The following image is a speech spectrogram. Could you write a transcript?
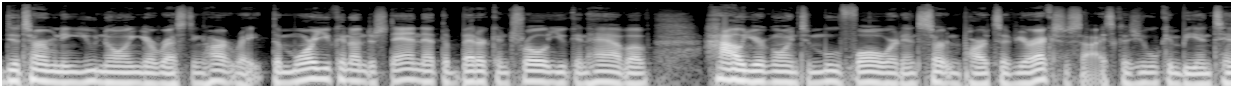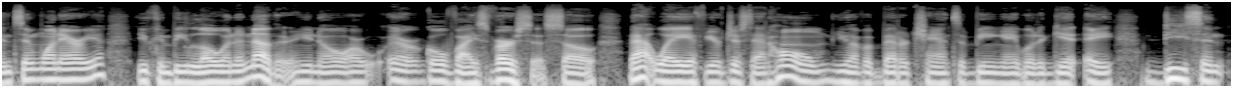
determining you knowing your resting heart rate. The more you can understand that the better control you can have of how you're going to move forward in certain parts of your exercise because you can be intense in one area you can be low in another you know or, or go vice versa. So that way if you're just at home you have a better chance of being able to get a decent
